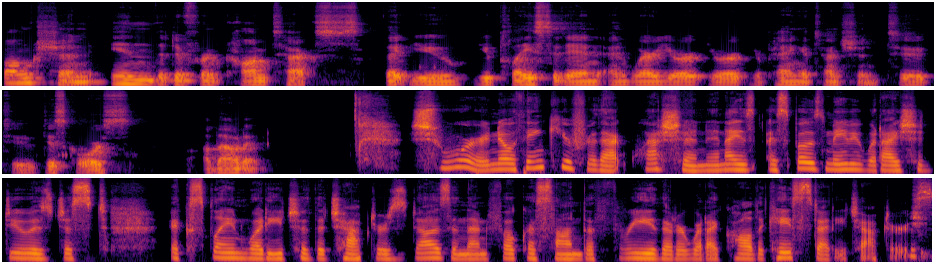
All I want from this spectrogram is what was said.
function in the different contexts that you you place it in and where you're you're you're paying attention to to discourse about it Sure. No, thank you for that question. And I, I, suppose maybe what I should do is just explain what each of the chapters does and then focus on the three that are what I call the case study chapters.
